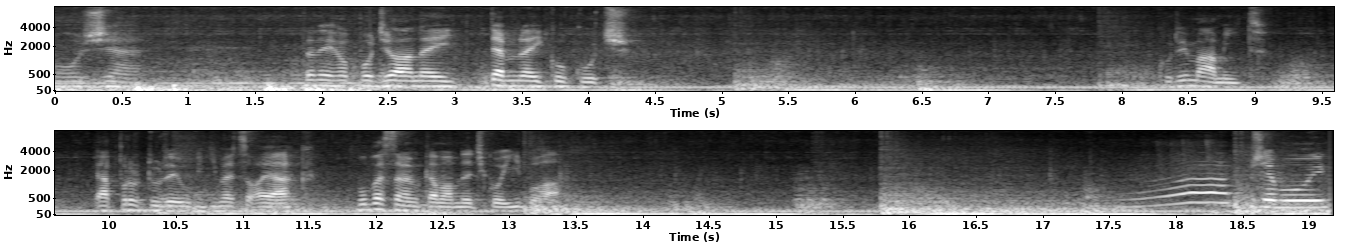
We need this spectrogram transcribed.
Bože. Ten jeho podělaný temný kukuč. Kudy mám jít? Já pro tudy uvidíme co a jak. Vůbec nevím kam mám teďko jít, boha. Bože můj.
